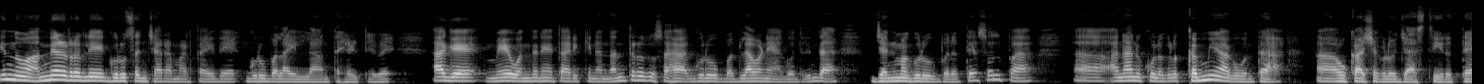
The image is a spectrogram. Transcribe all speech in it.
ಇನ್ನು ಹನ್ನೆರಡರಲ್ಲಿ ಗುರು ಸಂಚಾರ ಮಾಡ್ತಾ ಇದೆ. ಗುರುಬಲ ಇಲ್ಲ ಅಂತ ಹೇಳ್ತೇವೆ. ಹಾಗೆ ಮೇ ಒಂದನೇ ತಾರೀಕಿನ ನಂತರದೂ ಸಹ ಗುರು ಬದಲಾವಣೆ ಆಗೋದ್ರಿಂದ ಜನ್ಮಗುರು ಬರುತ್ತೆ. ಸ್ವಲ್ಪ ಅನಾನುಕೂಲಗಳು ಕಮ್ಮಿ ಆಗುವಂಥ ಅವಕಾಶಗಳು ಜಾಸ್ತಿ ಇರುತ್ತೆ.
